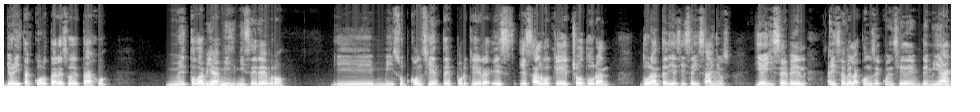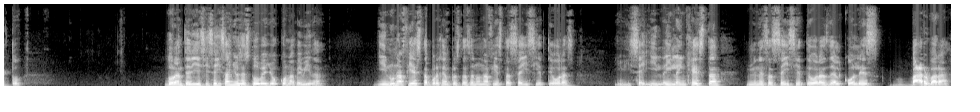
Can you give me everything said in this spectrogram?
y ahorita cortar eso de tajo, me, todavía mi, mi cerebro y mi subconsciente, porque era, es, es algo que he hecho durante, durante 16 años y ahí se ve, ahí se ve la consecuencia de, mi acto. Durante 16 años estuve yo con la bebida. Y en una fiesta, por ejemplo, estás en una fiesta 6, 7 horas, y, y, la ingesta en esas 6, 7 horas de alcohol es bárbara.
